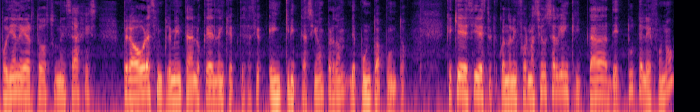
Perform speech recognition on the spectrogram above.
podían leer todos tus mensajes. Pero ahora se implementa lo que es la encriptación, encriptación perdón, de punto a punto. ¿Qué quiere decir esto? Que cuando la información salga encriptada de tu teléfono,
